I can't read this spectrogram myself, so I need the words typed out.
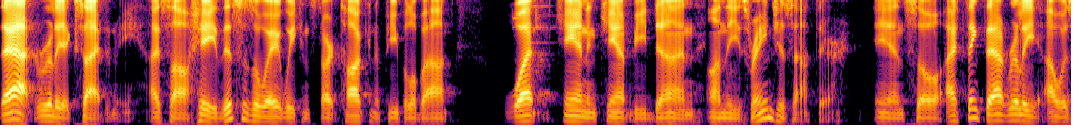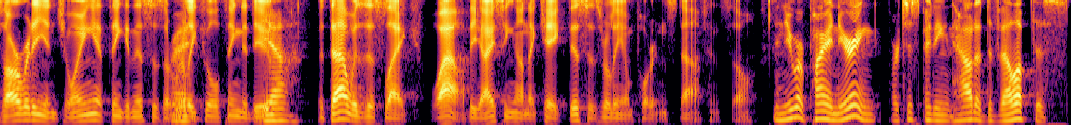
that really excited me. I saw, hey, this is a way we can start talking to people about what can and can't be done on these ranges out there. And so I think that really, I was already enjoying it, thinking this is a right. really cool thing to do. Yeah. But that was just like, wow, the icing on the cake. This is really important stuff. And so. And you were pioneering, participating in how to develop this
